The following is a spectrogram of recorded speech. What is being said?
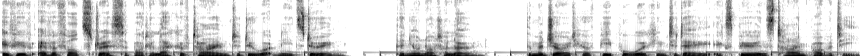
If you've ever felt stressed about a lack of time to do what needs doing, then you're not alone. The majority of people working today experience time poverty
